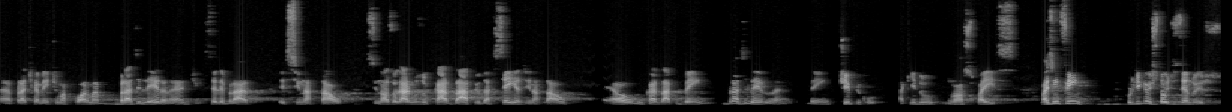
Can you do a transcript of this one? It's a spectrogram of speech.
é, praticamente uma forma brasileira né, de celebrar esse Natal. Se nós olharmos o cardápio das ceias de Natal, é um cardápio bem brasileiro, né? bem típico aqui do, do nosso país. Mas enfim, por que, que eu estou dizendo isso?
